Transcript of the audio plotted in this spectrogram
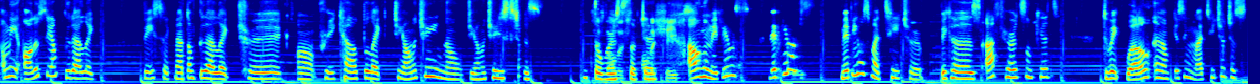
I mean, honestly, I'm good at like basic math. I'm good at like trig, um, pre-calc, but like geometry, no, geometry is just the all worst the subject. I don't know. Maybe it was. Maybe it was. Maybe it was my teacher because I've heard some kids doing well, and I'm guessing my teacher just.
